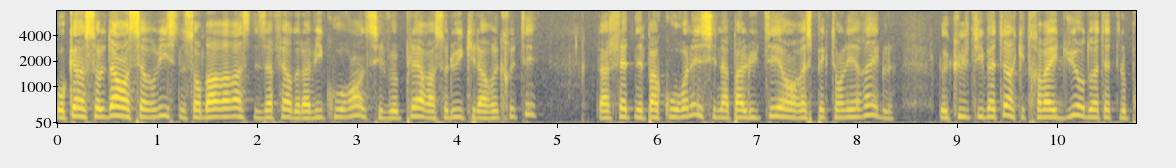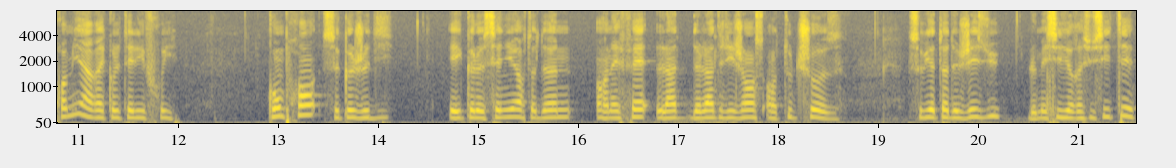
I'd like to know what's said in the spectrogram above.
Aucun soldat en service ne s'embarrasse des affaires de la vie courante s'il veut plaire à celui qui l'a recruté. L'athlète n'est pas couronné s'il n'a pas lutté en respectant les règles. Le cultivateur qui travaille dur doit être le premier à récolter les fruits. Comprends ce que je dis, et que le Seigneur te donne en effet de l'intelligence en toutes choses. Souviens-toi de Jésus, le Messie ressuscité,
